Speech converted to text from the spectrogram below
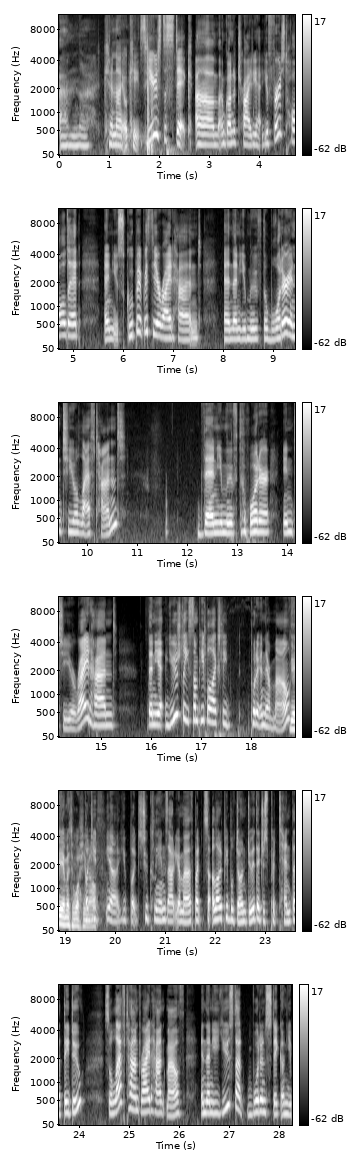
um, can I? Okay, so here's the stick. Um, I'm gonna try to. You first hold it, and you scoop it with your right hand, and then you move the water into your left hand. Then you move the water into your right hand. Then you usually some people actually put it in their mouth. Yeah, you're meant to wash your But you, mouth. yeah, you but to cleanse out your mouth. But so a lot of people don't do it; they just pretend that they do. So left hand, right hand, mouth, and then you use that wooden stick and you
